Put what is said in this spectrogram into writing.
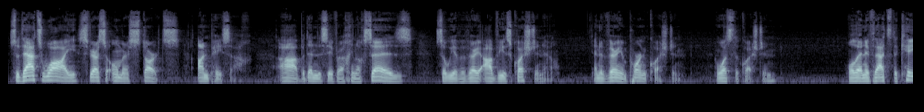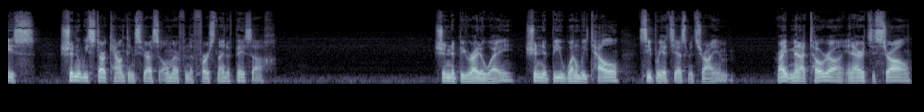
So that's why Sfiras Omer starts on Pesach. Ah, but then the Sefer HaChinuch says, so we have a very obvious question now, and a very important question. And what's the question? Well, then, if that's the case, shouldn't we start counting Sfiras Omer from the first night of Pesach? Shouldn't it be right away? Shouldn't it be when we tell Sipur Yetzias Mitzrayim? Right? Minat Torah in Eretz Yisrael.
